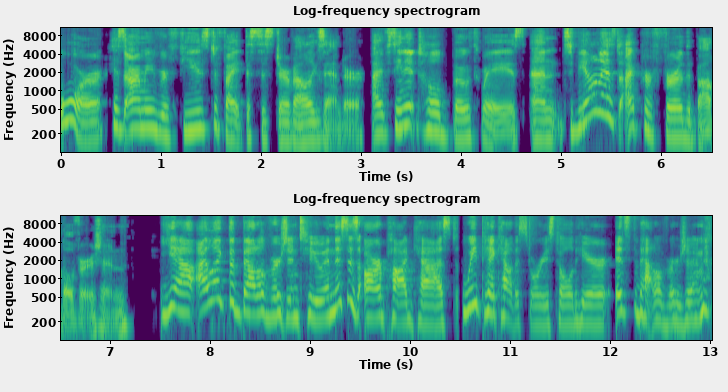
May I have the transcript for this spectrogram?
or his army refused to fight the sister of Alexander. I've seen it told both ways, and to be honest, I prefer the battle version. Yeah, I like the battle version too. And this is our podcast. We pick how the story is told here. It's the battle version.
